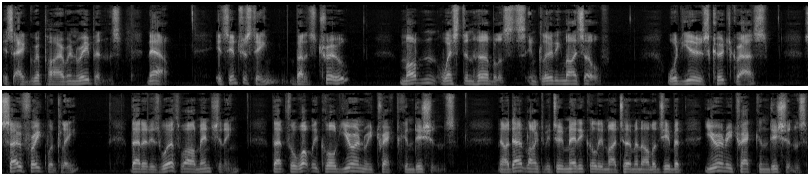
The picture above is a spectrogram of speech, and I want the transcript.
it's Agropyron repens. Now, it's interesting, but it's true modern Western herbalists, including myself, would use couch grass so frequently that it is worthwhile mentioning that for what we call urinary tract conditions, now I don't like to be too medical in my terminology, but urinary tract conditions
